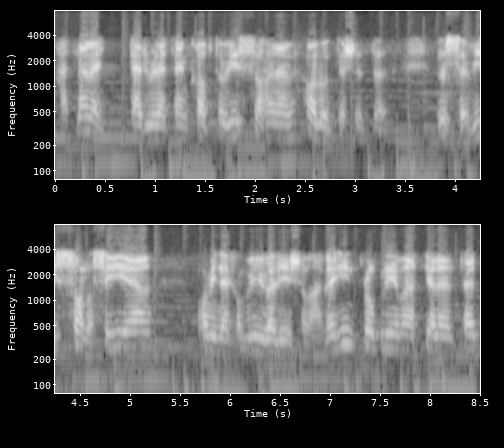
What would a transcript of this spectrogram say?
Hát nem egy területen kapta vissza, hanem adott esetben össze-vissza a széjjel, aminek a művelése már megint problémát jelentett.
